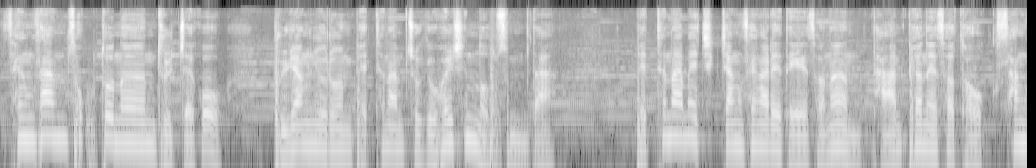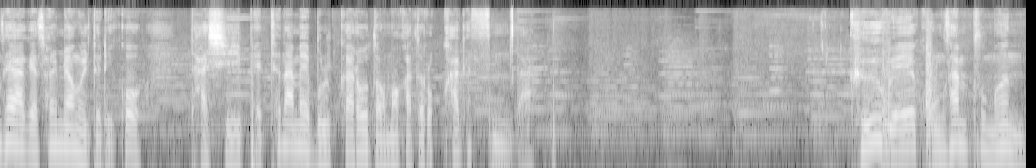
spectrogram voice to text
생산 속도는 둘째고 불량률은 베트남 쪽이 훨씬 높습니다. 베트남의 직장 생활에 대해서는 다음 편에서 더욱 상세하게 설명을 드리고 다시 베트남의 물가로 넘어가도록 하겠습니다. 그 외의 공산품은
